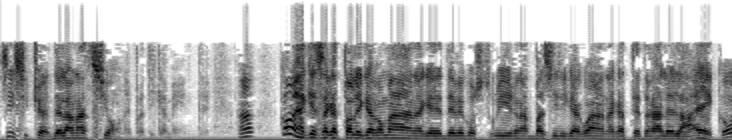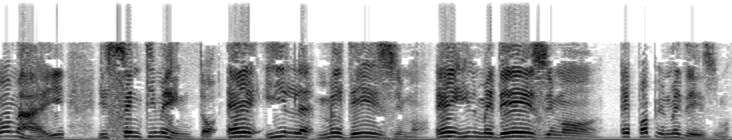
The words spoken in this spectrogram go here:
sì, sì, cioè della nazione praticamente. Eh? Come la Chiesa Cattolica Romana che deve costruire una basilica qua, una cattedrale là? Ecco, ormai il sentimento è il medesimo, è il medesimo, è proprio il medesimo.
